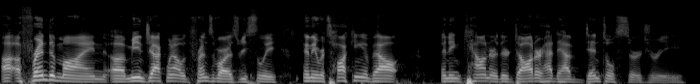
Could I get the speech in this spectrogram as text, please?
Uh, a friend of mine, uh, me and Jack went out with friends of ours recently, and they were talking about an encounter. Their daughter had to have dental surgery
